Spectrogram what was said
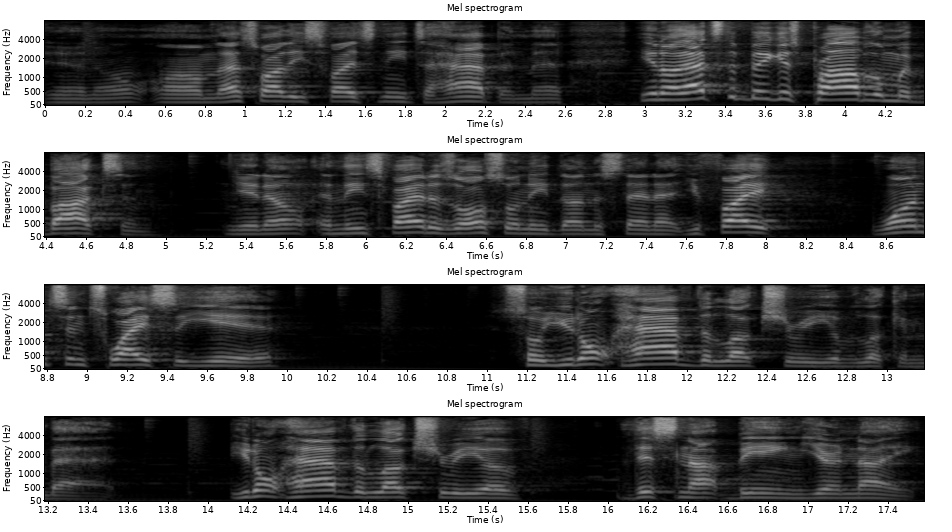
You know, um, that's why these fights need to happen, man. You know, that's the biggest problem with boxing. You know, and these fighters also need to understand that you fight once and twice a year, so you don't have the luxury of looking bad. You don't have the luxury of this not being your night.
